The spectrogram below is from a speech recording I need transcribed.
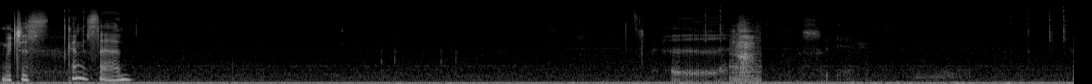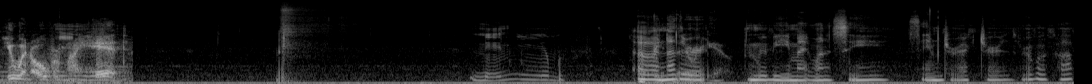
Which is kind of sad. You went over my head. Oh, another movie you might want to see, same director as RoboCop,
